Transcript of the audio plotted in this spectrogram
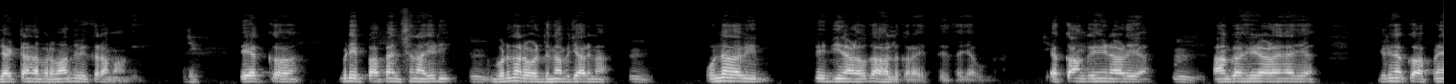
ਲਾਈਟਾਂ ਦਾ ਪ੍ਰਬੰਧ ਵੀ ਕਰਾਵਾਂਗੇ। ਜੀ। ਤੇ ਇੱਕ ਬੜੇਪਾ ਪੈਨਸ਼ਨ ਆ ਜਿਹੜੀ ਬੁੜੀਆਂ ਰੋਲਦੀਆਂ ਵਿਚਾਰੀਆਂ। ਹੂੰ। ਉਹਨਾਂ ਦਾ ਵੀ ਤੇਜ਼ੀ ਨਾਲ ਉਹਦਾ ਹੱਲ ਕਰਾ ਦਿੱਤਾ ਜਾਊਗਾ। ਇੱਕ ਅੰਗਹੀਣ ਵਾਲੇ ਆ। ਹੂੰ। ਅੰਗਹੀਣ ਵਾਲਿਆਂ ਦੀਆਂ ਜਿਹੜੀਆਂ ਆਪਣੇ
